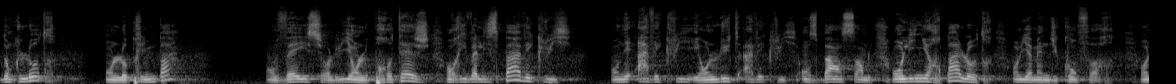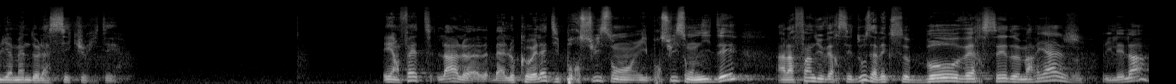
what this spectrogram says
Donc l'autre, on ne l'opprime pas, on veille sur lui, on le protège, on rivalise pas avec lui, on est avec lui et on lutte avec lui, on se bat ensemble, on l'ignore pas l'autre, on lui amène du confort, on lui amène de la sécurité. Et en fait, là, le, ben, il poursuit, son, il poursuit son idée à la fin du verset 12 avec ce beau verset de mariage. Il est là.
